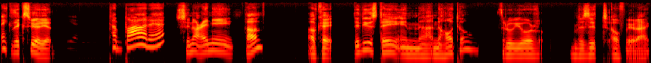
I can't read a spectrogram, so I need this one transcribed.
the experience. Tabare. شنو يعني ها? Okay. Did you stay in, uh, in a hotel through your visit of Iraq?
